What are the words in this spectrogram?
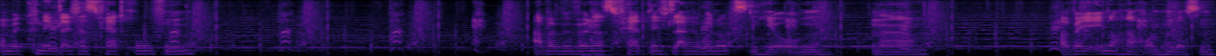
Und wir können hier gleich das Pferd rufen. Aber wir würden das Pferd nicht lange benutzen hier oben. Na, weil wir eh noch nach unten müssen.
